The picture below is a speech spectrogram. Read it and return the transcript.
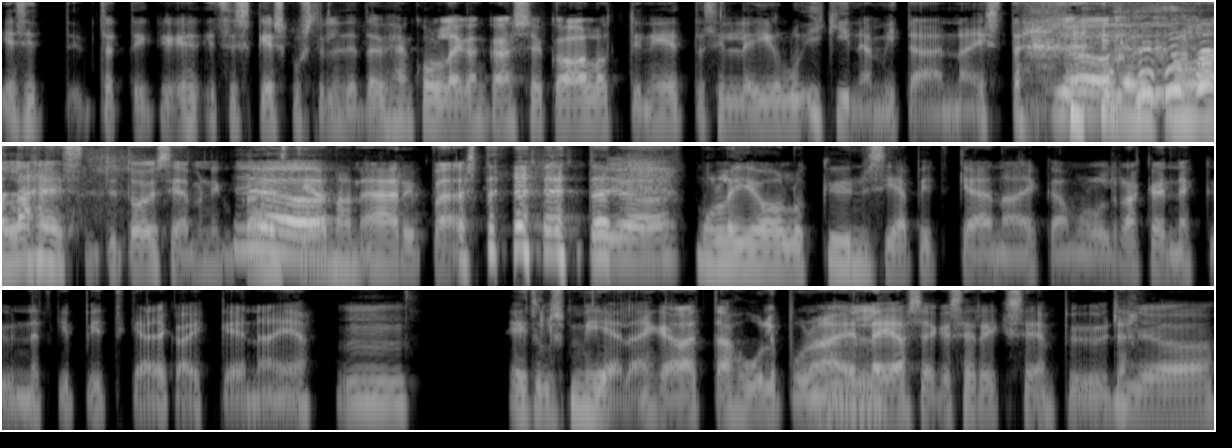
ja sitten itse asiassa keskustelin tätä yhden kollegan kanssa, joka aloitti niin, että sille ei ollut ikinä mitään näistä. ja nyt me ollaan lähestytty toisiamme niin kahdesti annan ääripäästä. että mulla ei ole ollut kynsiä pitkään aikaa, mulla oli rakennekynnetkin pitkään ja kaikkea näin. Ja mm. Ei tulisi mieleenkään laittaa huulipunaa, mm. ellei asiakas erikseen pyydä. Joo.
